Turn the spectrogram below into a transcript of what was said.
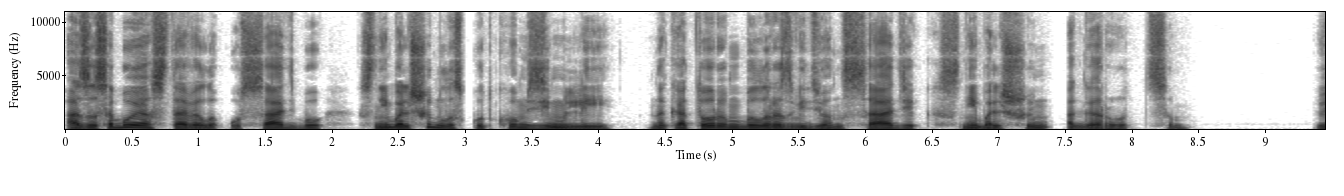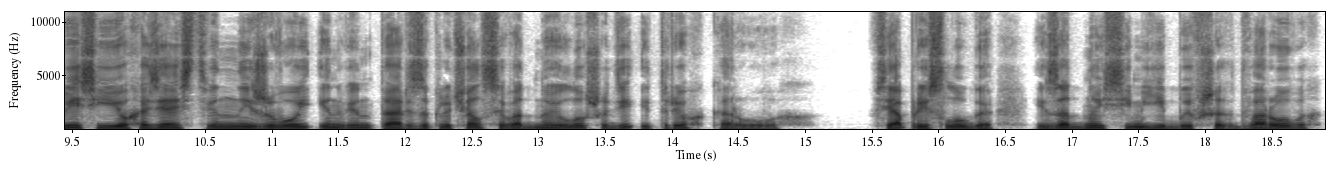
а за собой оставила усадьбу с небольшим лоскутком земли, на котором был разведен садик с небольшим огородцем. Весь ее хозяйственный живой инвентарь заключался в одной лошади и трех коровах. Вся прислуга из одной семьи бывших дворовых,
